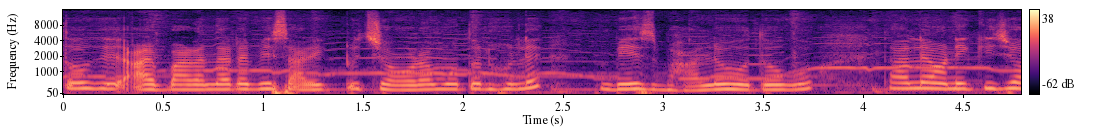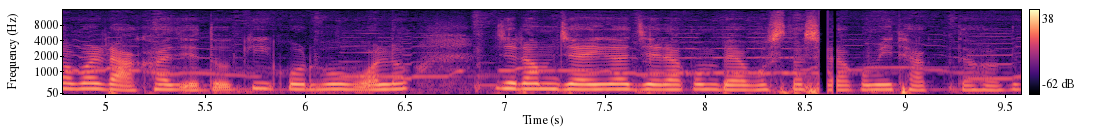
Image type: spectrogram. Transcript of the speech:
তো আর বারান্দাটা বেশ আরেকটু চওড়া মতন হলে বেশ ভালো হতো গো। তাহলে অনেক কিছু আবার রাখা যেত, কি করব বলো? যেরকম জায়গা, যেরকম ব্যবস্থা, সেরকমই থাকতে হবে।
